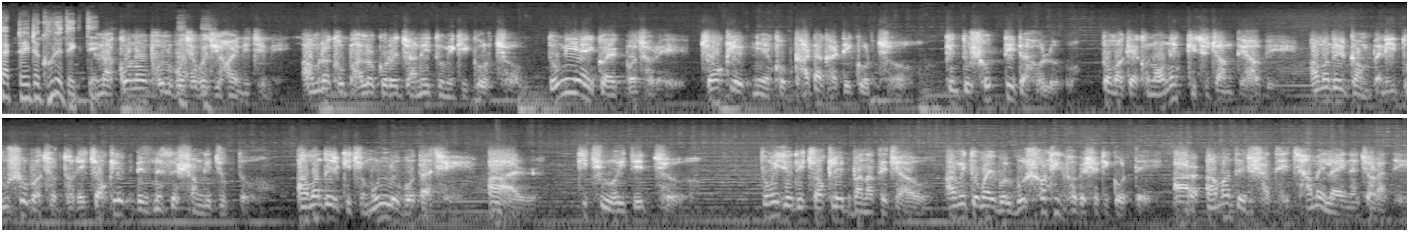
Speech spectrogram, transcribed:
ফ্যাক্টরিটা ঘুরে দেখতে। না কোনো ভুল বোঝাবুঝি হয়নি জিমি। আমরা খুব ভালো করে জানি তুমি কি করছ। তুমি এই কয়েক বছরে চকলেট নিয়ে খুব ঘাটাঘাটি করছ। কিন্তু সত্যিটা হলো তোমাকে এখন অনেক কিছু জানতে হবে। আমাদের কোম্পানি দুশো বছর ধরে চকলেট বিজনেসের সঙ্গে যুক্ত। আমাদের কিছু মূল্যবোধ আছে আর কিছু ঐতিহ্য। তুমি যদি চকলেট বানাতে চাও আমি তোমায় বলব সঠিকভাবে সেটি করতে আর আমাদের সাথে ঝামেলায় না জড়াতে।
